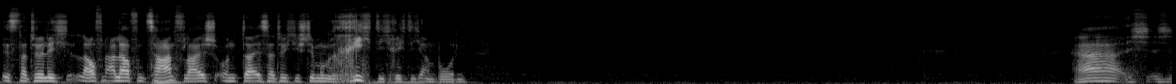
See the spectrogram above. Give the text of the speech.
ist natürlich, laufen alle auf dem Zahnfleisch und da ist natürlich die Stimmung richtig, richtig am Boden. Ja, ich, ich,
